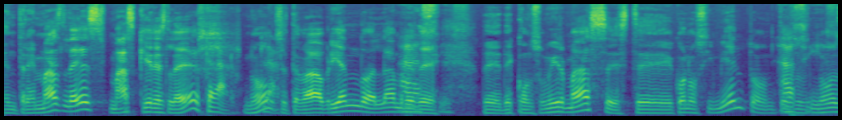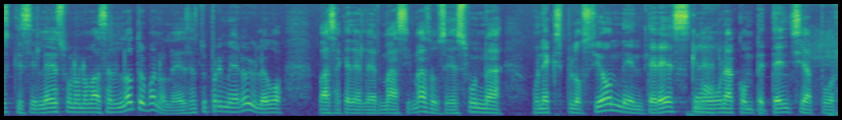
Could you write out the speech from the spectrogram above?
entre más lees, más quieres leer. Claro. ¿no? Se te va abriendo el hambre de, consumir más este conocimiento. Entonces, no es que si lees uno no va a ser el otro. Bueno, lees esto primero y luego vas a querer leer más y más. O sea, es una, una explosión de interés, no una competencia por,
